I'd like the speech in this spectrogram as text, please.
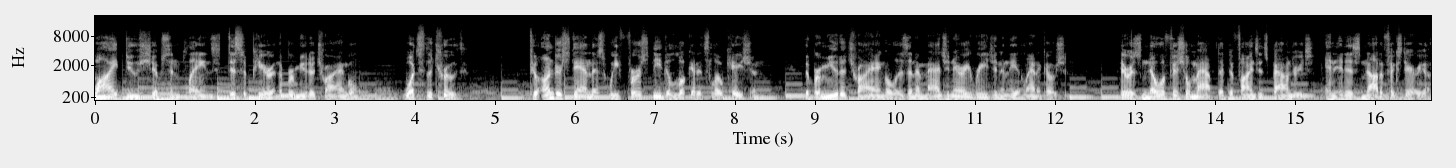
Why do ships and planes disappear in the Bermuda Triangle? What's the truth? To understand this, we first need to look at its location. The Bermuda Triangle is an imaginary region in the Atlantic Ocean. There is no official map that defines its boundaries, and it is not a fixed area.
